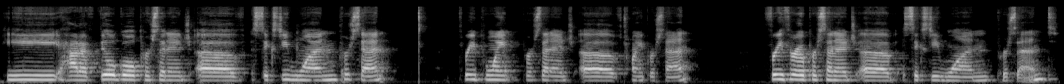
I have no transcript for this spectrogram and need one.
He had a field goal percentage of 61%, three point percentage of 20%, free throw percentage of 61%.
